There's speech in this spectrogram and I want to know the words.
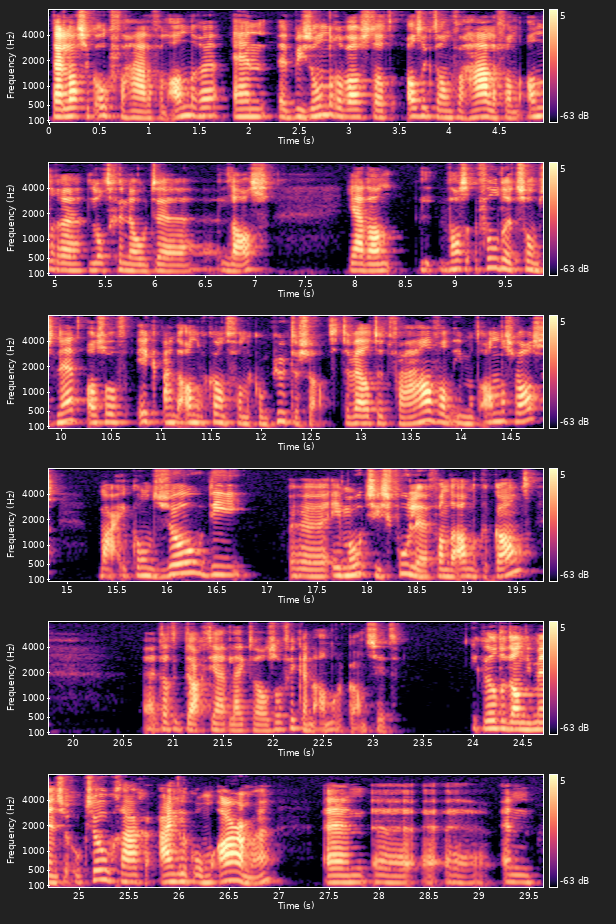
daar las ik ook verhalen van anderen. En het bijzondere was dat als ik dan verhalen van andere lotgenoten las, ja, dan was, voelde het soms net alsof ik aan de andere kant van de computer zat. Terwijl het het verhaal van iemand anders was. Maar ik kon zo die uh, emoties voelen van de andere kant. Uh, dat ik dacht, ja, het lijkt wel alsof ik aan de andere kant zit. Ik wilde dan die mensen ook zo graag eigenlijk omarmen. En, uh, en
